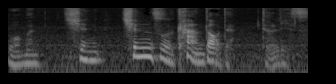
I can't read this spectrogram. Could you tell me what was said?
我们亲。亲自看到的这个例子。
